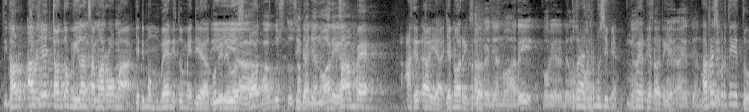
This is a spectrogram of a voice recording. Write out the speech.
tidak, Har- harusnya tidak- contoh Milan tidak sama dilakukan. Roma. Jadi memban itu media Corriere dello Iya, Sport. bagus tuh, sampai Januari kan? Sampai akhir ah ya Januari betul. Sampai Januari Corriere dello Bukan akhir musim ya? Enggak, akhir Januari sampai ya? akhir Januari. Harusnya seperti itu.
